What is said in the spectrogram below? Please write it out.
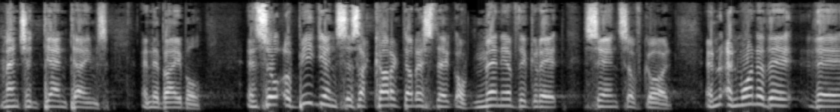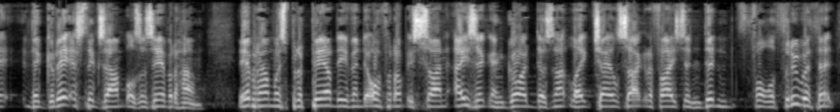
Mentioned ten times in the Bible. And so obedience is a characteristic of many of the great saints of God. And, and one of the, the, the greatest examples is Abraham. Abraham was prepared even to offer up his son Isaac, and God does not like child sacrifice and didn't follow through with it,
